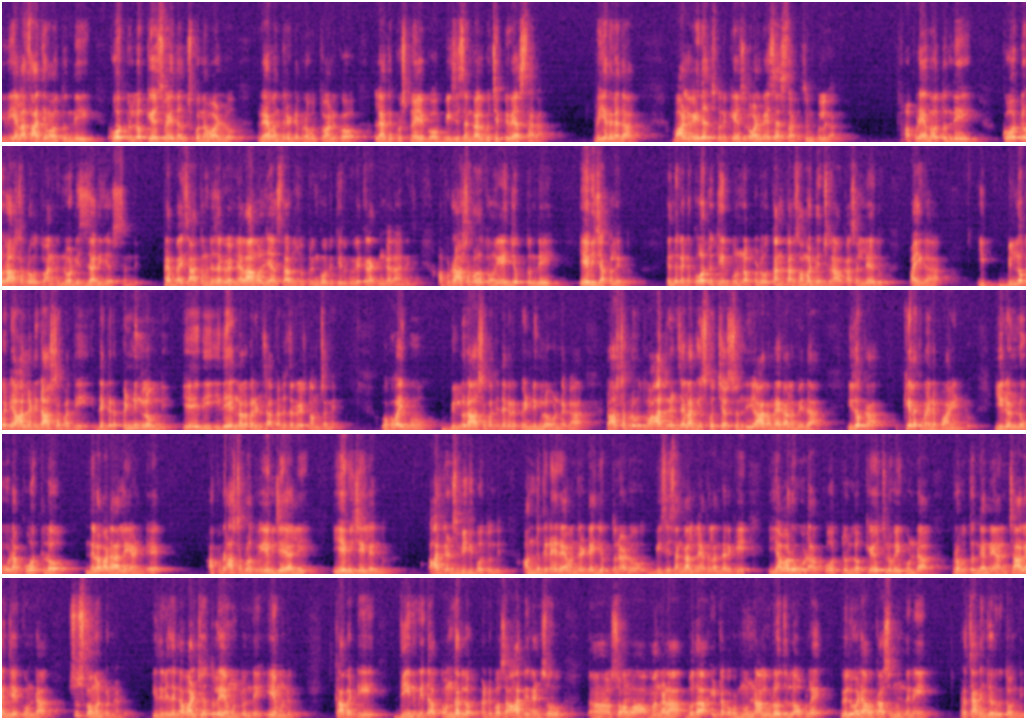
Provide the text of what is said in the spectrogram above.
ఇది ఎలా సాధ్యమవుతుంది? కోర్టుల్లో కేసు వేయదలుచుకున్న వాళ్ళు రేవంత్ రెడ్డి ప్రభుత్వానికో లేకపోతే కృష్ణయ్యకో బీసీ సంఘాలకో చెప్పి వేస్తారా? వెయ్యరు కదా. వాళ్ళు వేయదలుచుకున్న కేసులు వాళ్ళు వేసేస్తారు సింపుల్గా. అప్పుడేమవుతుంది? కోర్టు రాష్ట్ర ప్రభుత్వానికి నోటీస్ జారీ చేస్తుంది. డెబ్బై శాతం రిజర్వేషన్ ఎలా అమలు చేస్తారు? సుప్రీంకోర్టు తీర్పు వ్యతిరేకం కదా అనేది. అప్పుడు రాష్ట్ర ప్రభుత్వం ఏం చెప్తుంది? ఏమీ చెప్పలేదు. ఎందుకంటే కోర్టు తీర్పు ఉన్నప్పుడు తను తను సమర్థించుకునే అవకాశం లేదు. పైగా ఈ బిల్లు ఒకటి ఆల్రెడీ రాష్ట్రపతి దగ్గర పెండింగ్లో ఉంది. ఏది? ఇదే నలభై రెండు శాతం రిజర్వేషన్ అంశమే. ఒకవైపు బిల్లు రాష్ట్రపతి దగ్గర పెండింగ్లో ఉండగా రాష్ట్ర ప్రభుత్వం ఆర్డినెన్స్ ఎలా తీసుకొచ్చేస్తుంది ఆగ మేఘాల మీద? ఇదొక కీలకమైన పాయింట్. ఈ రెండు కూడా కోర్టులో నిలబడాలి అంటే అప్పుడు రాష్ట్ర ప్రభుత్వం ఏమి చేయాలి? ఏమీ చేయలేదు. ఆర్డినెన్స్ వీగిపోతుంది. అందుకనే రేవంత్ రెడ్డి ఏం చెప్తున్నాడు? బీసీ సంఘాల నేతలందరికీ ఎవరు కూడా కోర్టుల్లో కేసులు వేయకుండా ప్రభుత్వ నిర్ణయాలను ఛాలెంజ్ చేయకుండా చూసుకోమంటున్నాడు. ఇది నిజంగా వాళ్ళ చేతుల్లో ఏముంటుంది? ఏముండదు. కాబట్టి దీని మీద తొందరలో అంటే బహుశా ఆర్డినెన్సు సోమ మంగళ బుధ ఇట్లా ఒక మూడు నాలుగు రోజుల లోపలే వెలువడే అవకాశం ఉందని ప్రచారం జరుగుతోంది.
